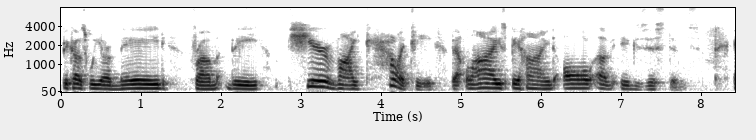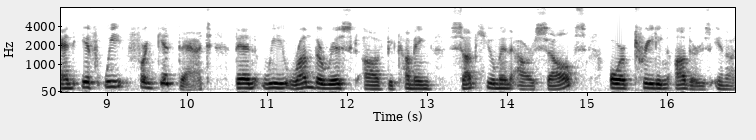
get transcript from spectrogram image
because we are made from the sheer vitality that lies behind all of existence. And if we forget that, then we run the risk of becoming subhuman ourselves or treating others in a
